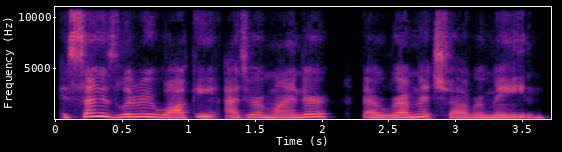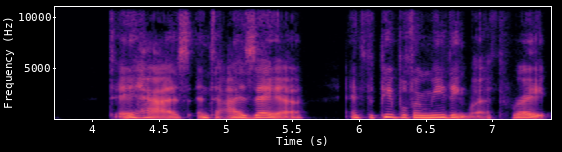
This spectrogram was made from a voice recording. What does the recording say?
his son is literally walking as a reminder that a remnant shall remain to Ahaz and to Isaiah and to the people they're meeting with, right?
